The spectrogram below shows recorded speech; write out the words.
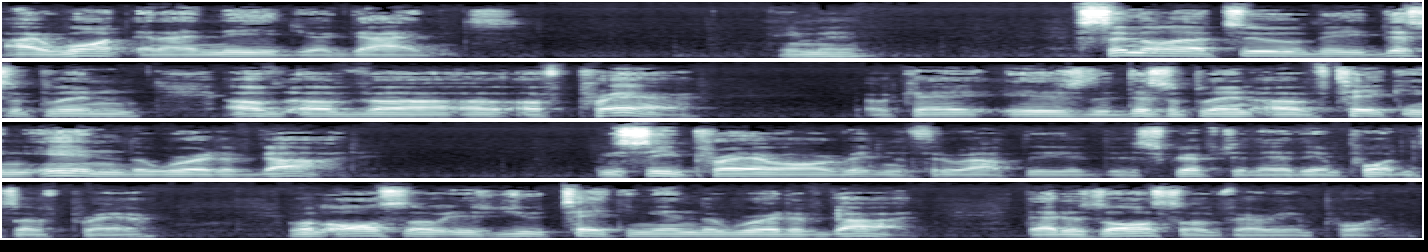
I want and I need your guidance. Amen. Similar to the discipline of, of, uh, of prayer, okay, is the discipline of taking in the word of God. We see prayer all written throughout the, the scripture there, the importance of prayer. Well, also is you taking in the word of God. That is also very important.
